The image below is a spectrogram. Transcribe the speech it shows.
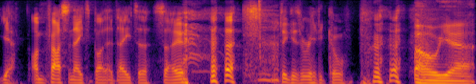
yeah, I'm fascinated by the data, so I think it's really cool. oh yeah,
